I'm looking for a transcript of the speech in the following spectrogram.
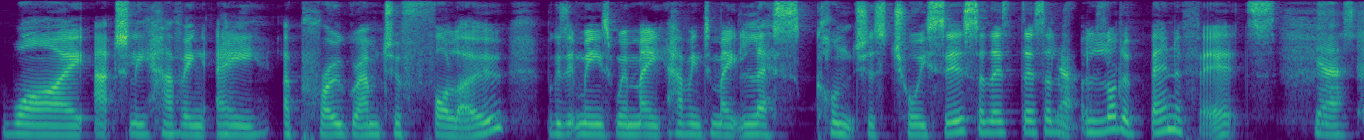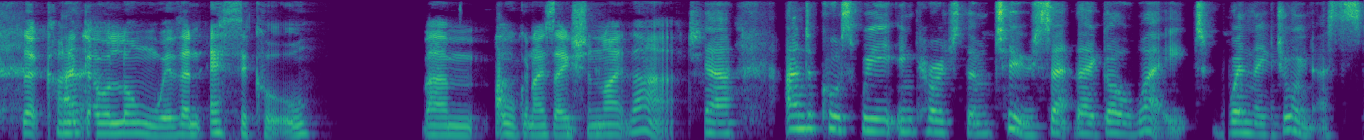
why actually having a a program to follow because it means we're make, having to make less conscious choices so there's there's a, yeah. a lot of benefits yes that kind of go along with an ethical um, uh, organization like that yeah and of course we encourage them to set their goal weight when they join us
